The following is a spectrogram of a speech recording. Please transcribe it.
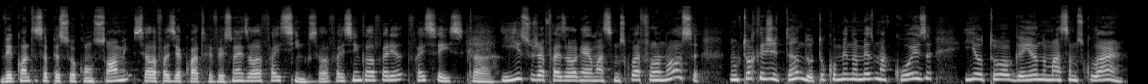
vê quanto essa pessoa consome. Se ela fazia quatro refeições, ela faz cinco. Se ela faz cinco, ela faria, faz seis. Tá. E isso já faz ela ganhar massa muscular. Falando, nossa, não tô acreditando, eu tô comendo a mesma coisa e eu tô ganhando massa muscular.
